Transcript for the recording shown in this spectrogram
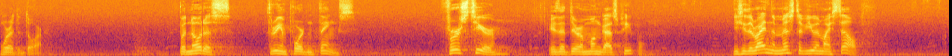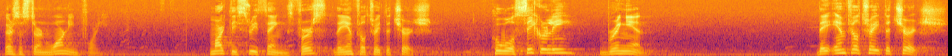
We're at the door. But notice three important things. First, here is that they're among God's people. You see, they're right in the midst of you and myself. There's a stern warning for you. Mark these three things. First, they infiltrate the church, who will secretly bring in. They infiltrate the church.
